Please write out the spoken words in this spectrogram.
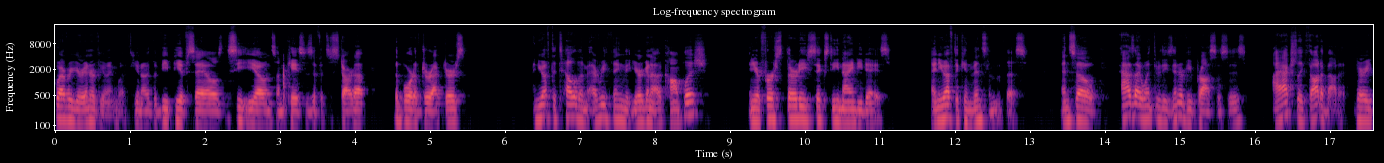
whoever you're interviewing with, you know, the VP of sales, the CEO in some cases, if it's a startup, the board of directors and you have to tell them everything that you're going to accomplish in your first 30, 60, 90 days. And you have to convince them of this. And so as I went through these interview processes, I actually thought about it very,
